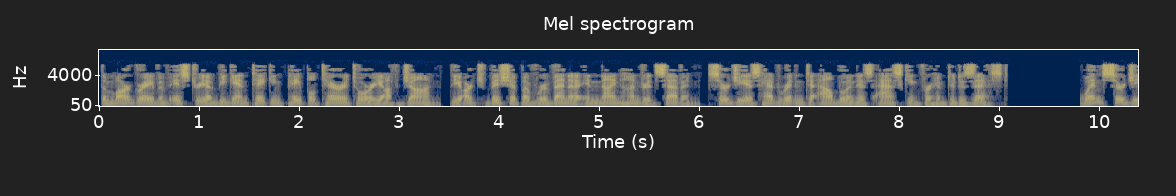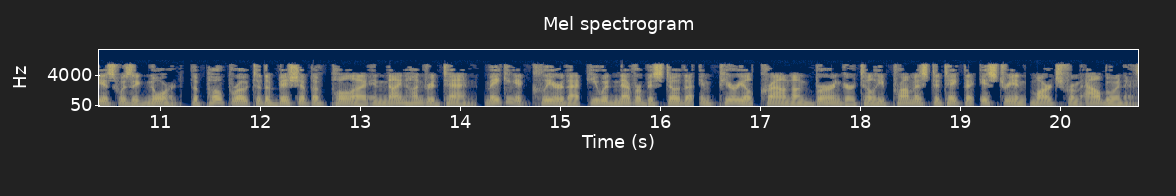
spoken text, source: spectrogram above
the margrave of Istria, began taking papal territory off John, the Archbishop of Ravenna in 907, Sergius had written to Alboinus asking for him to desist. When Sergius was ignored, the pope wrote to the bishop of Pola in 910, making it clear that, he would never bestow the imperial crown on Berengar till he promised to take the Istrian march from Alboinus,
